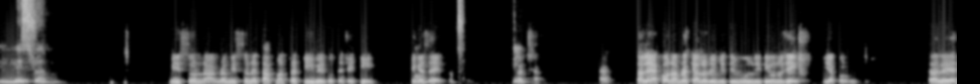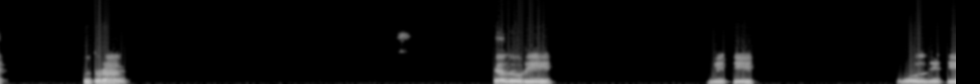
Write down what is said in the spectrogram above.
মিশ্রণ। মিশ্রণ না আমরা মিশ্রণের তাপমাত্রা টি বের করতে চাই টি ঠিক আছে? আচ্ছা, আচ্ছা হ্যাঁ তাহলে এখন আমরা ক্যালোরিমিতি মূলনীতি অনুযায়ী ইয়া করব। তাহলে সুতরাং ক্যালোরি মিতি মূলনীতি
